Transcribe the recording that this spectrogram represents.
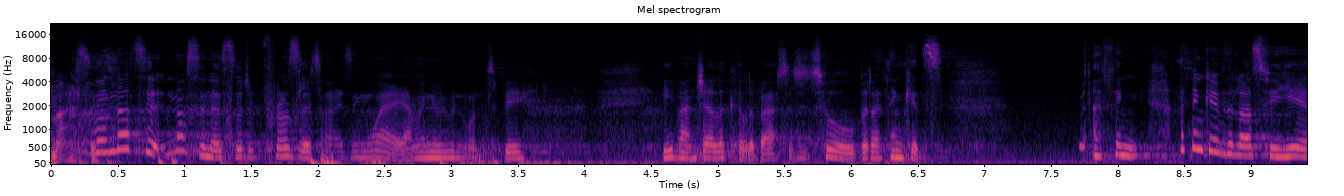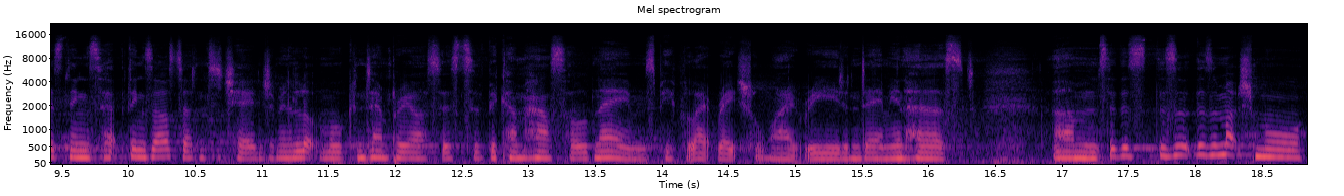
Massive. Well, not, a, not in a sort of proselytizing way. I mean, we wouldn't want to be evangelical about it at all, but I think it's. I think I think over the last few years things things are starting to change. I mean, a lot more contemporary artists have become household names. People like Rachel Whiteread and Damien Hirst. Um, so there's there's a, there's a much more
